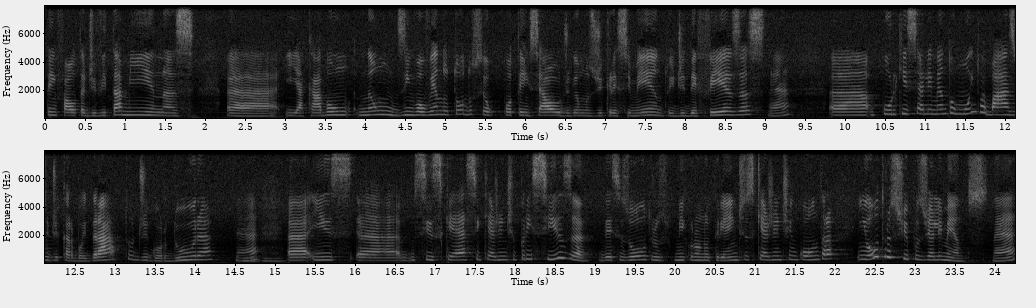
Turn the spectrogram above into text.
Tem falta de vitaminas uh, e acabam não desenvolvendo todo o seu potencial, digamos, de crescimento e de defesas, né? Uh, porque se alimentam muito à base de carboidrato, de gordura, né? Uhum. Uh, e uh, se esquece que a gente precisa desses outros micronutrientes que a gente encontra em outros tipos de alimentos, né?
